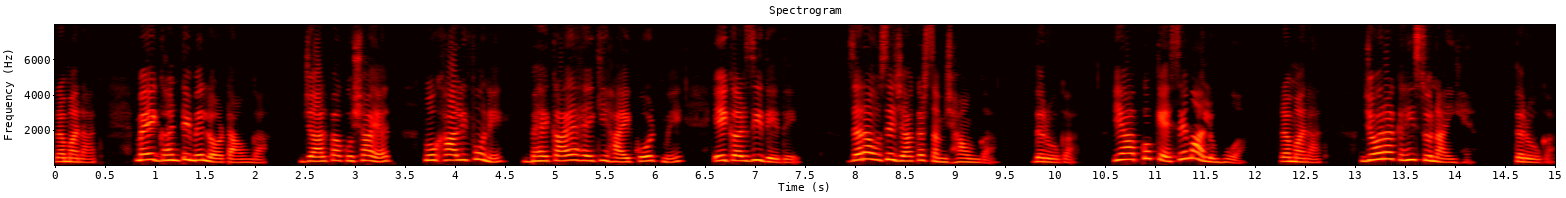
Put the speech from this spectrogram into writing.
रमानाथ, मैं एक घंटे में लौट आऊँगा। जालपा को शायद मुखालिफों ने बहकाया है कि हाईकोर्ट में एक अर्जी दे दे। जरा उसे जाकर समझाऊँगा। दरोगा, यह आपको कैसे मालूम हुआ? रमानाथ, जोहरा कहीं सुनाई है। दरोगा,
